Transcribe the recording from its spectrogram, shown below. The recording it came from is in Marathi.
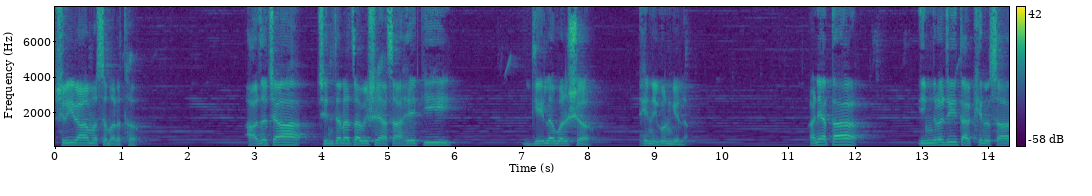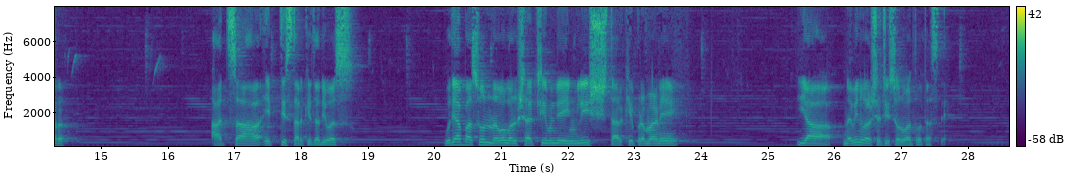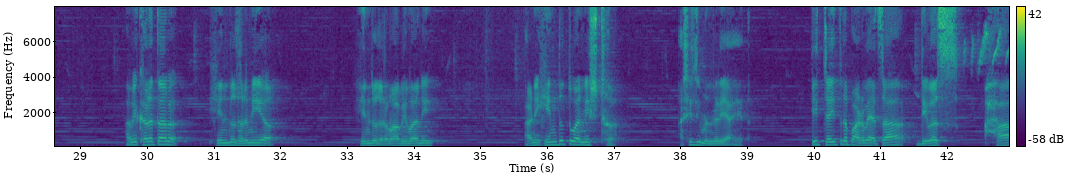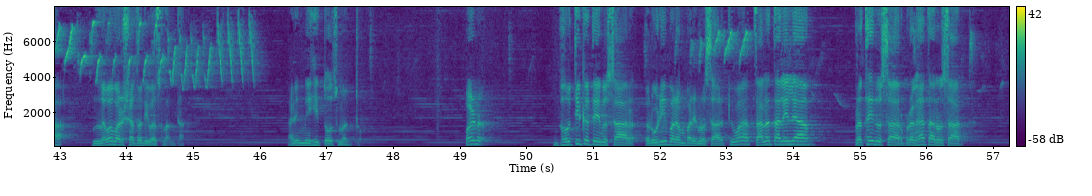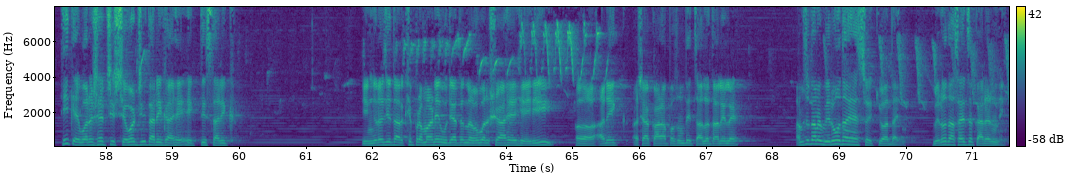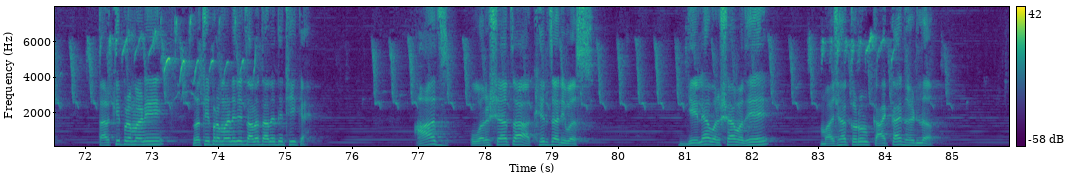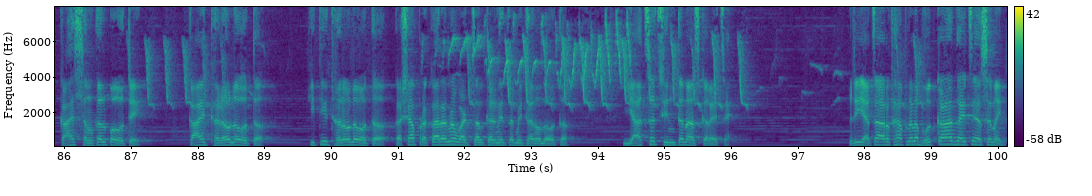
श्रीराम समर्थ आजच्या चिंतनाचा विषय असा आहे की गेलं वर्ष हे निघून गेलं. आणि आता इंग्रजी तारखेनुसार आजचा हा एकतीस तारखेचा दिवस. उद्यापासून नववर्षाची म्हणजे इंग्लिश तारखेप्रमाणे या नवीन वर्षाची सुरुवात होत असते. आम्ही खरं तर हिंदू धर्मीय हिंदू धर्माभिमानी आणि हिंदुत्वनिष्ठ अशी जी मंडळी आहेत ही चैत्र पाडव्याचा दिवस हा नववर्षाचा दिवस मानतात. आणि मीही तोच मानतो. पण भौतिकतेनुसार रूढी परंपरेनुसार किंवा चालत आलेल्या प्रथेनुसार प्रघातानुसार ठीक आहे वर्षाची शेवटची तारीख आहे एकतीस तारीख. इंग्रजी तारखेप्रमाणे उद्याचं नववर्ष आहे हेही अनेक अशा काळापासून ते चालत आलेलं आहे. आमचा त्याला विरोध आहे असं किंवा नाही? विरोध असायचं कारण नाही. तारखेप्रमाणे प्रथेप्रमाणे जे चालत आले ते ठीक आहे. आज वर्षाचा अखेरचा दिवस. गेल्या वर्षामध्ये माझ्याकडून काय काय घडलं? काय संकल्प होते? काय ठरवलं होतं? किती ठरवलं होतं? कशा प्रकारानं वाटचाल करण्याचं मी ठरवलं होतं? याचं चिंतन आज करायचं आहे म्हणजे याचा अर्थ आपल्याला भूतकाळात जायचं आहे असं नाही.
